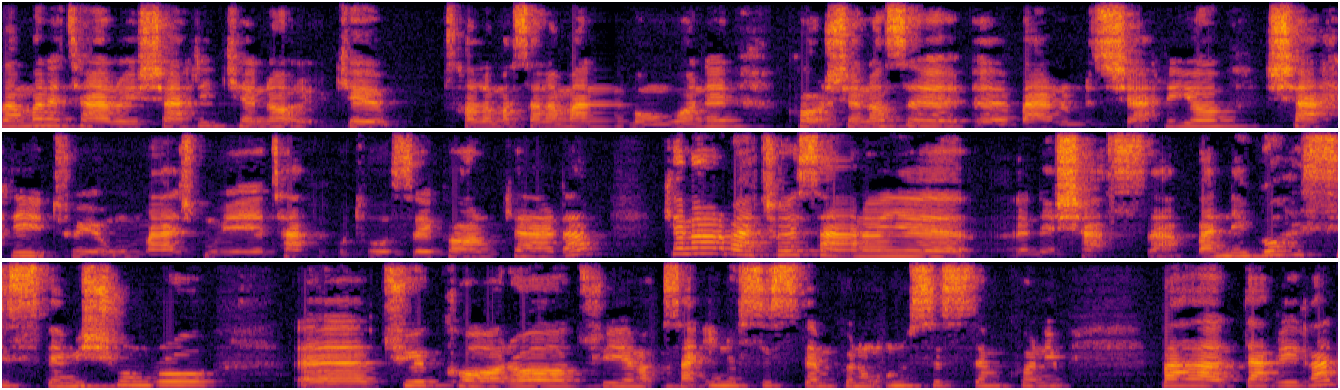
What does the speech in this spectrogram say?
و من طراحی شهری کنار که حالا مثلا من به عنوان کارشناس برنامه‌ریزی شهری یا شهری توی اون مجموعه تحقیق و توسعه کار می‌کردم کنار بچه های صنایع نشستم و نگاه سیستمیشون رو توی کارا توی مثلا اینو سیستم کنیم اونو سیستم کنیم و دقیقا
